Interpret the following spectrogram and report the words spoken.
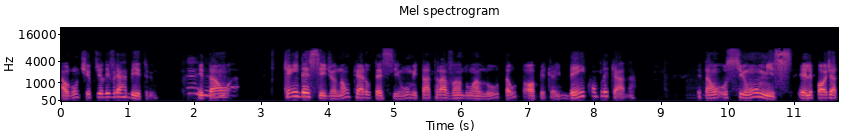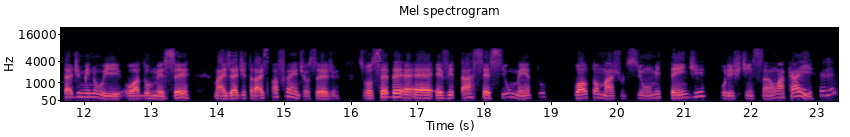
algum tipo de livre-arbítrio. Uhum. Então, quem decide eu não quero ter ciúme está travando uma luta utópica e bem complicada. Então, os ciúmes, ele pode até diminuir ou adormecer, mas é de trás para frente. Ou seja, se você de, é, é evitar ser ciumento, o automático de ciúme tende, por extinção, a cair, uhum.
